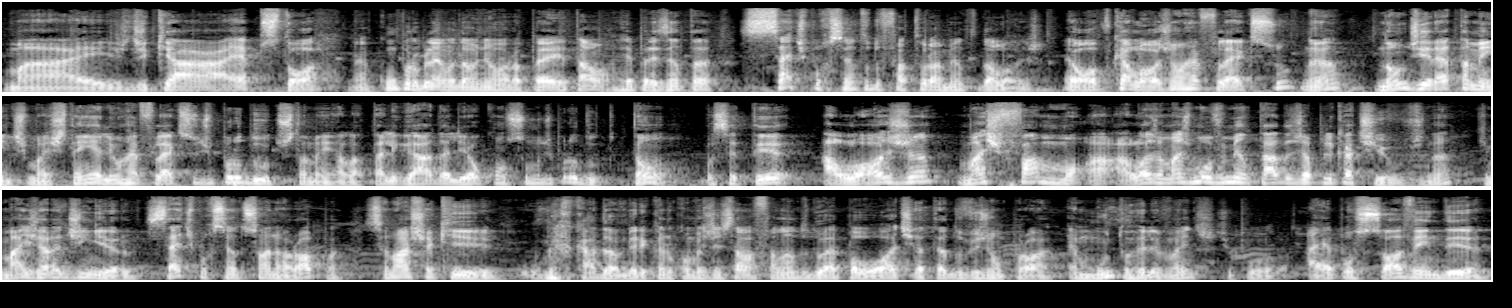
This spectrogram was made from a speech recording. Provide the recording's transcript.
mas de que a App Store, né, com o problema da União Europeia e tal, representa 7% do faturamento da loja. É óbvio que a loja é um reflexo, né? Não diretamente, mas tem ali um reflexo de produtos também. Ela tá ligada ali ao consumo de produto. Então, você ter a loja mais famosa, a loja mais movimentada de aplicativos, né? Que mais gera dinheiro, 7% só na Europa, você não acha que o mercado americano, como a gente estava falando do Apple Watch e até do Vision Pro, é muito relevante? Tipo, a Apple só vender,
